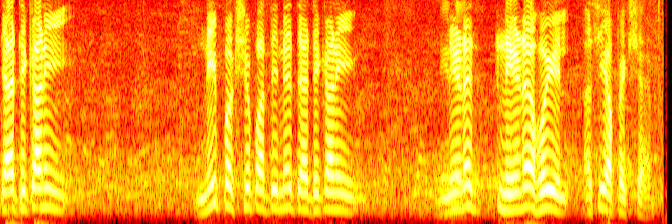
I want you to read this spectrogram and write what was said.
त्या ठिकाणी निपक्षपातीने त्या ठिकाणी निर्णय निर्णय होईल अशी अपेक्षा आहे.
